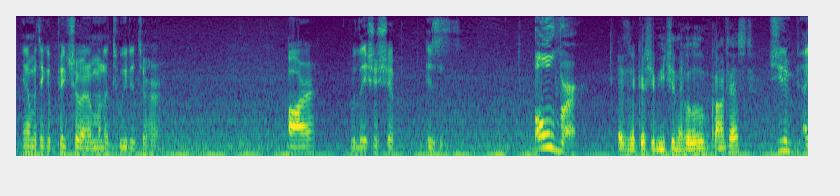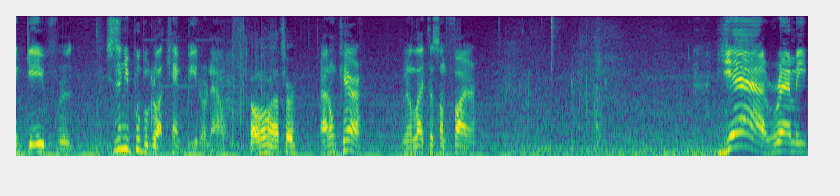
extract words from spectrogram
and I'm gonna take a picture and I'm gonna tweet it to her. Our relationship is over. Is it because she beat you in the hula hoop contest? She didn't. I gave her. She's a new Puba girl. I can't beat her now. Oh, that's her. I don't care. We're gonna light this on fire. Yeah, Remy.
